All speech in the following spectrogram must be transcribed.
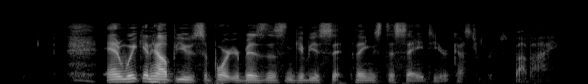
and we can help you support your business and give you things to say to your customers. Bye bye.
